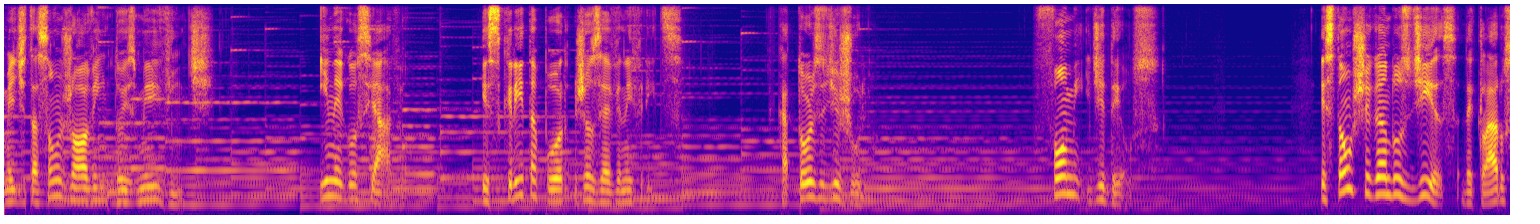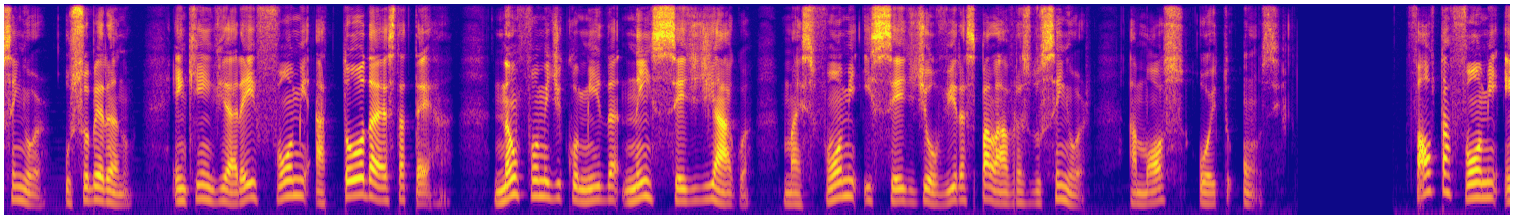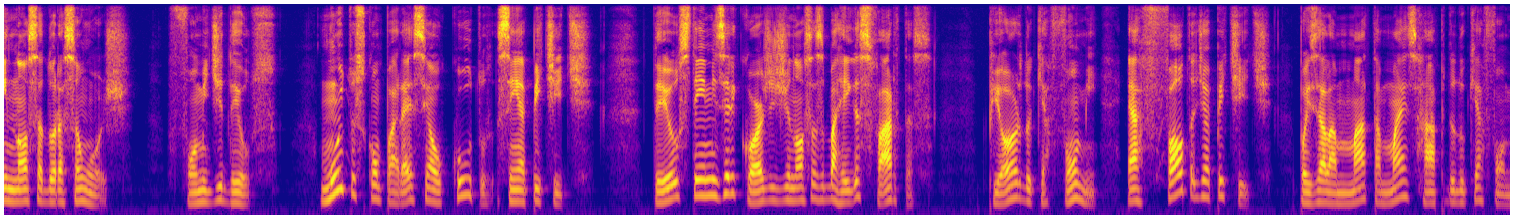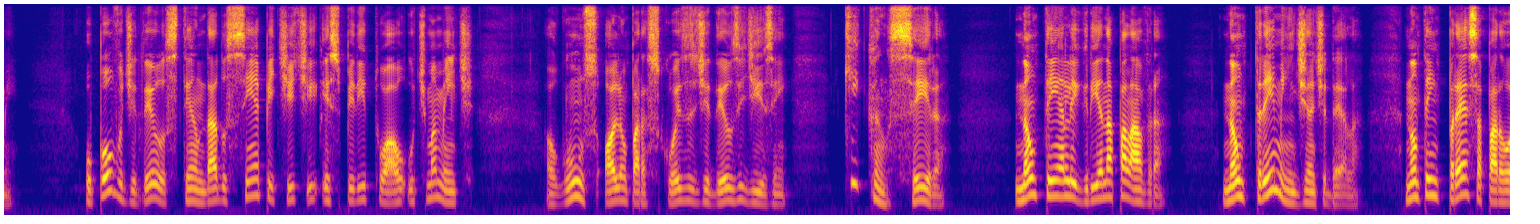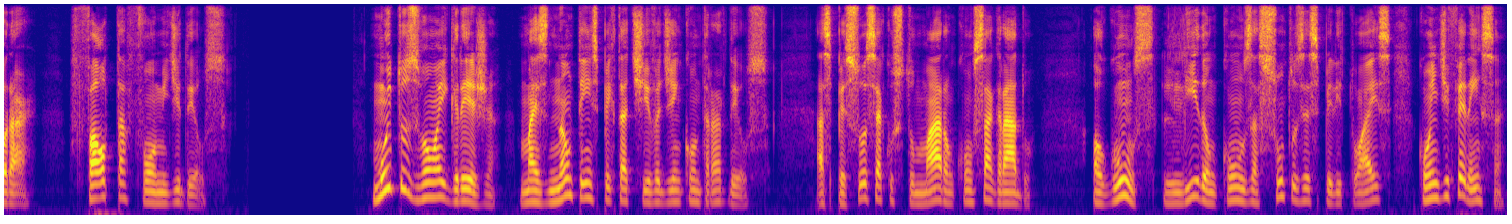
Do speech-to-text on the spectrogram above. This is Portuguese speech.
Meditação Jovem 2020 Inegociável Escrita por José Venefritz 14 de julho Fome de Deus Estão chegando os dias, declara o Senhor, o soberano, em que enviarei fome a toda esta terra. Não fome de comida, nem sede de água, mas fome e sede de ouvir as palavras do Senhor. Amós 8:11. Falta fome em nossa adoração hoje. Fome de Deus. Muitos comparecem ao culto sem apetite. Deus tem misericórdia de nossas barrigas fartas. Pior do que a fome é a falta de apetite, pois ela mata mais rápido do que a fome. O povo de Deus tem andado sem apetite espiritual ultimamente. Alguns olham para as coisas de Deus e dizem: Que canseira! Não tem alegria na palavra. Não tremem diante dela. Não têm pressa para orar. Falta fome de Deus. Muitos vão à igreja, mas não têm expectativa de encontrar Deus. As pessoas se acostumaram com o sagrado. Alguns lidam com os assuntos espirituais com indiferença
